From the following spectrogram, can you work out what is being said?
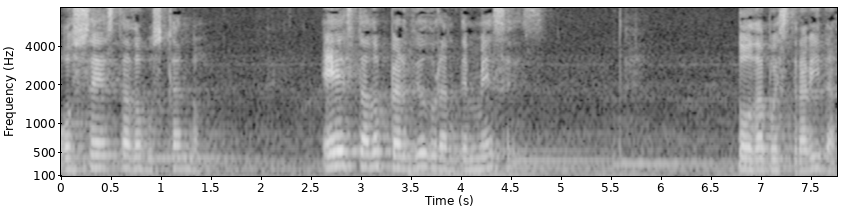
os he estado buscando, he estado perdido durante meses, toda vuestra vida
